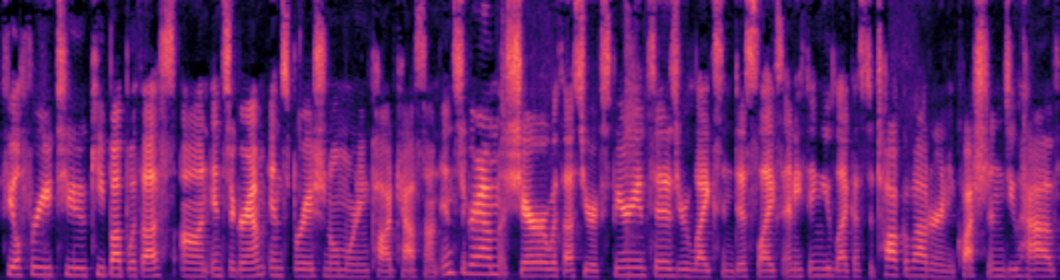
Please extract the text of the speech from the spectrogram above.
Feel free to keep up with us on Instagram, Inspirational Morning Podcast on Instagram. Share with us your experiences, your likes and dislikes, anything you'd like us to talk about, or any questions you have,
